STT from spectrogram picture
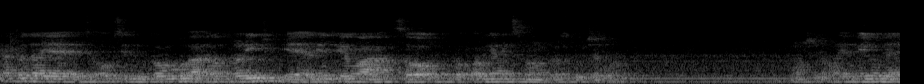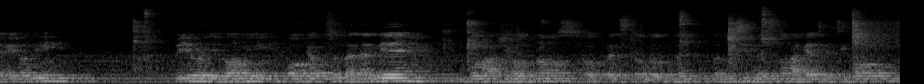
katoda je z oxidu kovu a elektrolit je litiová sol v organickom rozpúšťadle. Môžete ďalej výhody a nevýhody. Výhody veľmi veľká hustota energie, dlhá životnosť od 500 do, do 1200 na viacej cyklov.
